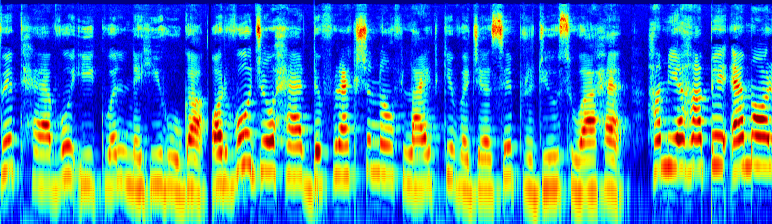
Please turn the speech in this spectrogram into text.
विथ है वो इक्वल नहीं होगा और वो जो है डिफ्रैक्शन ऑफ़ लाइट की वजह से प्रोड्यूस हुआ है। हम यहाँ पे एम और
